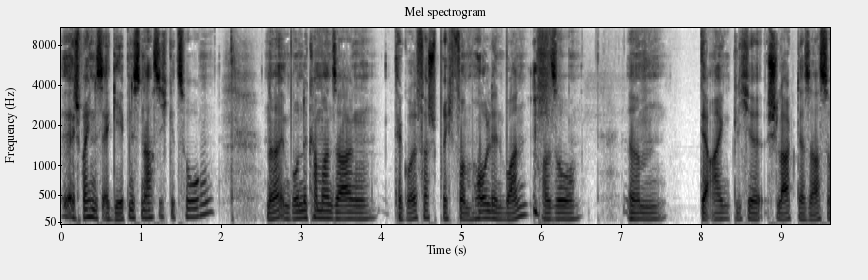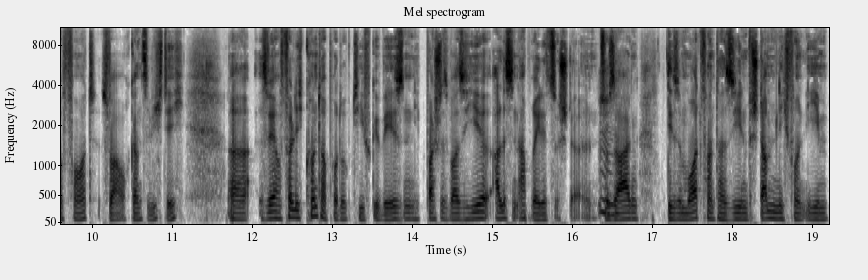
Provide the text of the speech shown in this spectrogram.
entsprechendes Ergebnis nach sich gezogen. Na, Im Grunde kann man sagen, der Golfer spricht vom Hole in One, also ähm, der eigentliche Schlag, der saß sofort. Es war auch ganz wichtig. Äh, es wäre völlig kontraproduktiv gewesen, beispielsweise hier alles in Abrede zu stellen. Zu sagen, diese Mordfantasien stammen nicht von ihm.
